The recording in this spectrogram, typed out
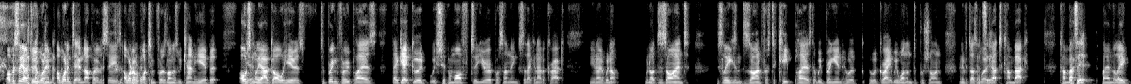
Obviously, I do want him. I want him to end up overseas. I want to watch him for as long as we can here. But ultimately, yeah. our goal here is to bring through players. They get good. We ship them off to Europe or something so they can have a crack. You know, we're not we're not designed. This league isn't designed for us to keep players that we bring in who are who are great. We want them to push on, and if it doesn't That's work it. out, to come back, come back. That's it. Play in the league.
